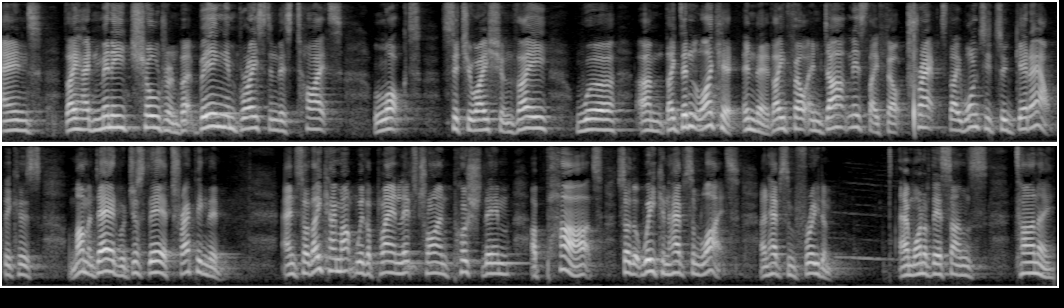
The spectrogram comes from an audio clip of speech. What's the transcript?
and they had many children, but being embraced in this tight, locked situation, they were um, they didn't like it in there. They felt in darkness, they felt trapped, they wanted to get out because mum and dad were just there trapping them. And so they came up with a plan let's try and push them apart so that we can have some light and have some freedom. And one of their sons, Tane,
